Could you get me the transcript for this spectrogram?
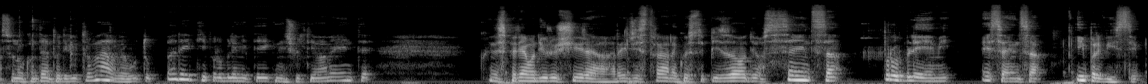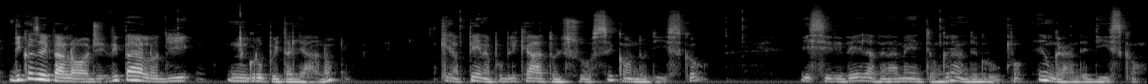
Sono contento di ritrovarvi, ho avuto parecchi problemi tecnici ultimamente, quindi speriamo di riuscire a registrare questo episodio senza problemi e senza imprevisti. Di cosa vi parlo oggi? Vi parlo di un gruppo italiano che ha appena pubblicato il suo secondo disco e si rivela veramente un grande gruppo e un grande disco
